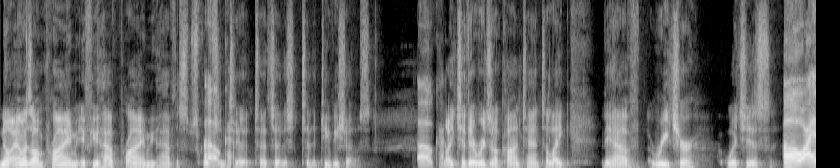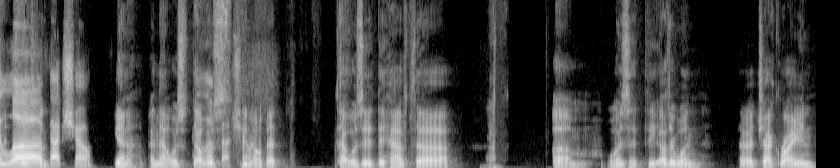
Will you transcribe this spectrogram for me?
No, Amazon Prime. If you have Prime, you have the subscription okay. to, to to the to the TV shows, Oh, okay. like to the original content. To like they have Reacher, which is Oh, I love on that show. yeah, and that was that was that you know that that was it. They have the um was it the other one, uh, Jack Ryan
